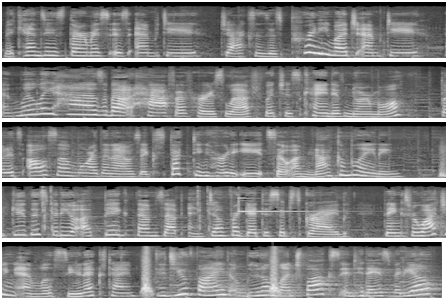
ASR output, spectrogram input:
Mackenzie's thermos is empty, Jackson's is pretty much empty, and Lily has about half of hers left, which is kind of normal. But it's also more than I was expecting her to eat, so I'm not complaining. Give this video a big thumbs up and don't forget to subscribe. Thanks for watching and we'll see you next time. Did you find a Luna Lunchbox in today's video?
